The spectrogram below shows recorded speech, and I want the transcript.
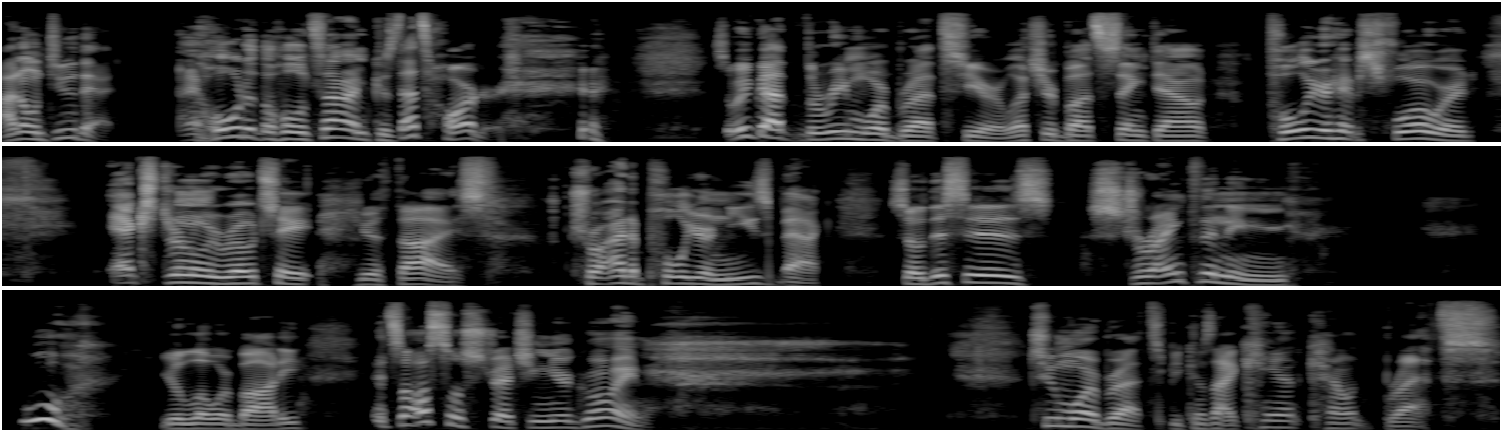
I don't do that. I hold it the whole time because that's harder. so we've got three more breaths here. Let your butt sink down, pull your hips forward, externally rotate your thighs try to pull your knees back. So this is strengthening whew, your lower body. It's also stretching your groin. Two more breaths because I can't count breaths.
